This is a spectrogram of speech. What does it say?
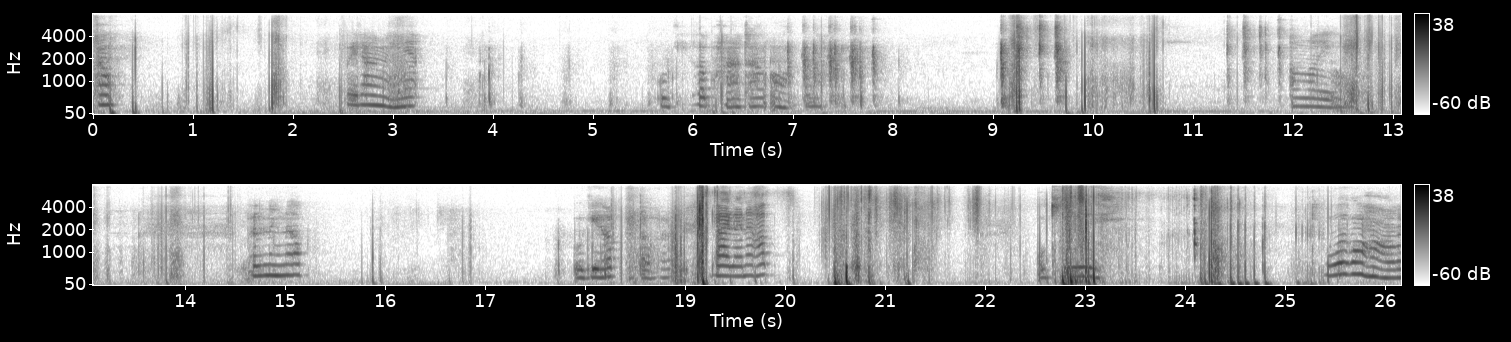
เอ้าไปทางไหนเนี่ยโอเคครับหาทางออกก่อนอะไรอะแป๊บหนึงนะครับโอเคครับต่อครับ ได้แล้วนะครับ โอเคว่าก็หาอะไร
